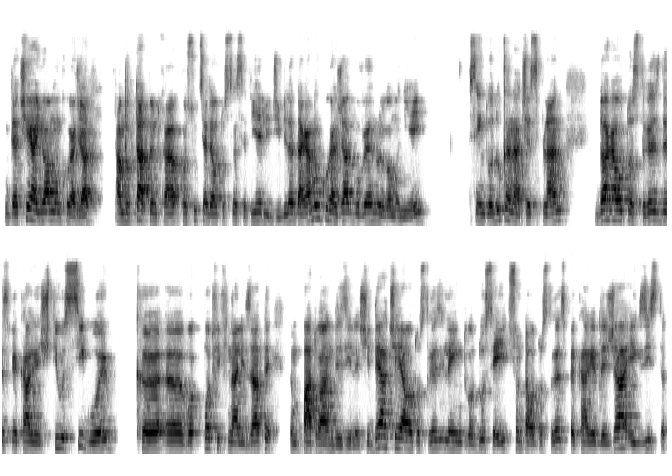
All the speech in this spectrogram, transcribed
De aceea eu am încurajat, am luptat pentru ca construcția de autostrăzi să fie eligibilă, dar am încurajat Guvernul României să introducă în acest plan doar autostrăzi despre care știu sigur că uh, pot fi finalizate în patru ani de zile. Și de aceea autostrăzile introduse aici sunt autostrăzi pe care deja există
